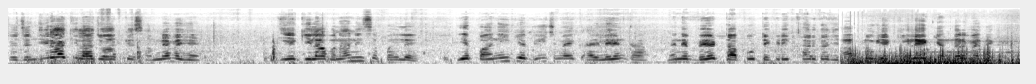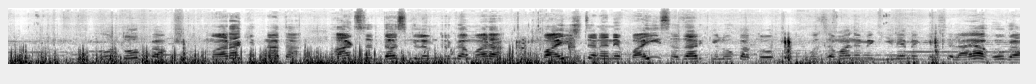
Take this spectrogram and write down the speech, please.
तो जंजीरा किला जो आपके सामने में है, ये किला बनाने से पहले ये पानी के बीच में एक आइलैंड था। मैंने बेट टापू, टिकड़ी खर का आप लोग ये किले के अंदर में देखें और तोप का मारा कितना था? आठ से दस किलोमीटर का मारा। बाईस टन यानी बाईस हज़ार किलो का तोप उस ज़माने में किले में कैसे लाया होगा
